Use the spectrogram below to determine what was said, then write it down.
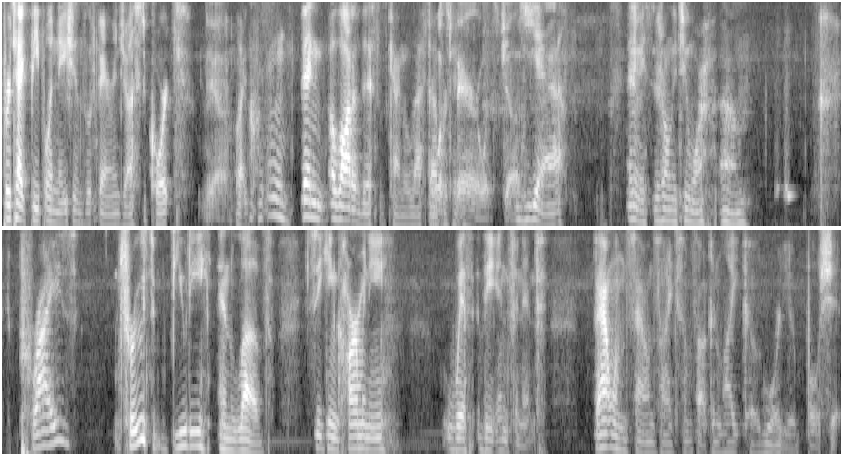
protect people and nations with fair and just courts. Yeah. Like mm, then a lot of this is kind of left up. What's fair, what's just. Yeah. Anyways, there's only two more. Um, prize truth, beauty, and love, seeking harmony with the infinite. That one sounds like some fucking light code warrior bullshit.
